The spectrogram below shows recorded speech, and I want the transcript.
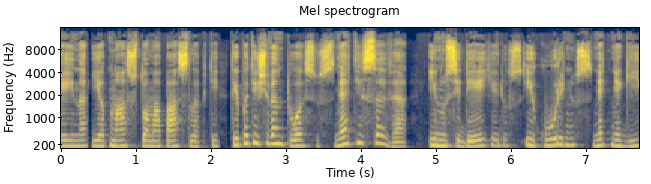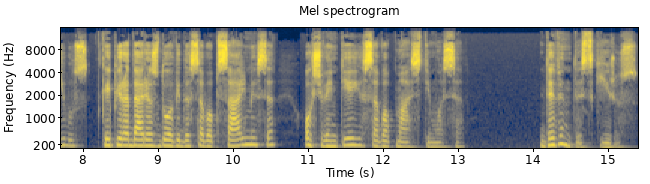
įeina į apmastomą paslapti, taip pat į šventuosius, net į save, į nusidėjėlius, į kūrinius, net negyvus, kaip yra daręs Dovydas savo psalmėse, o šventieji savo apmąstymuose. Devintas skyrius.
